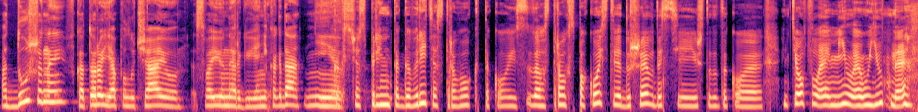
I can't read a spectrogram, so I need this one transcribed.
отдушиной, в которой я получаю свою энергию. Я никогда не... Как сейчас принято говорить, островок такой, островок спокойствия, душевности и что-то такое теплое, милое, уютное.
